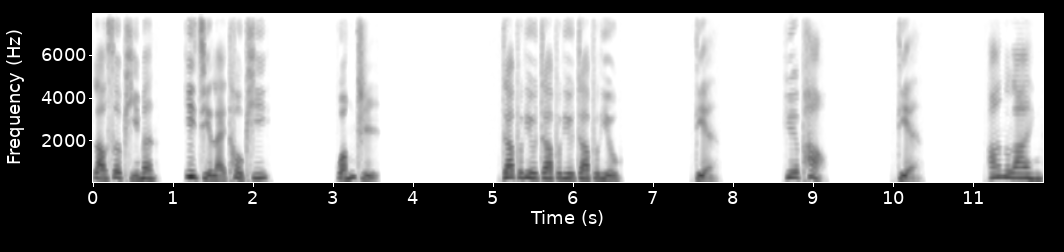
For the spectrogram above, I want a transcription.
老色皮们，一起来透批！网址：w w w 点约炮点 online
